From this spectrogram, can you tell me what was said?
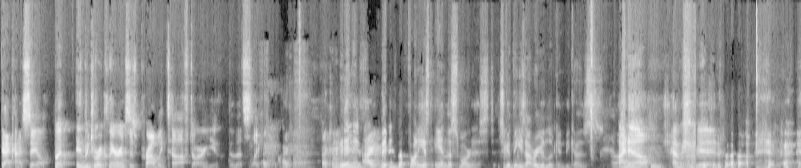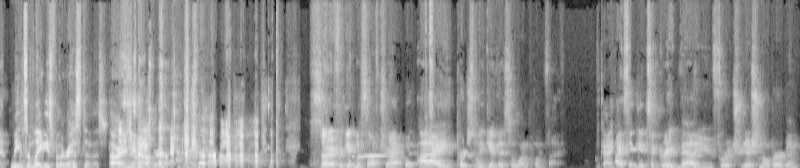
that kind of sale. But inventory clearance is probably tough to argue. So that's like I, I, I can agree. Ben is I, Ben is the funniest and the smartest. It's a good thing he's not very good looking because uh, I know. huge. Heaven forbid. Leave some ladies for the rest of us. All right, I Sean, know. you're up. sorry for getting us off track, but I personally give this a 1.5. okay. I think it's a great value for a traditional bourbon.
